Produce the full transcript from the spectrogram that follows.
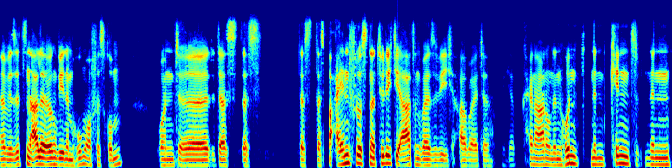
Ja, wir sitzen alle irgendwie in einem Homeoffice rum und äh, das, das, das, das beeinflusst natürlich die Art und Weise, wie ich arbeite. Ich habe keine Ahnung, ein Hund, ein Kind, ein,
